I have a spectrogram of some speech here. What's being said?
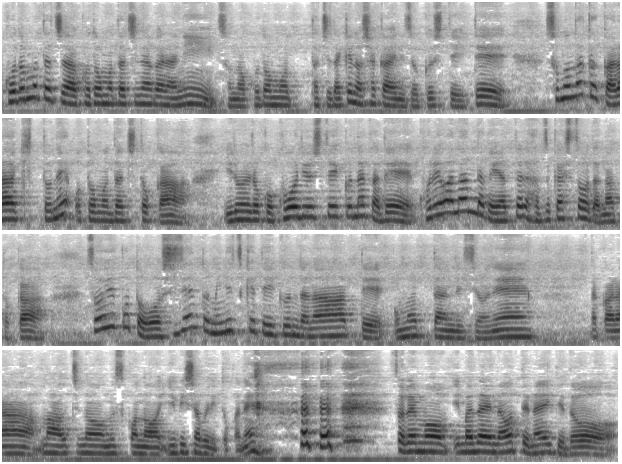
子供たちは子供たちながらにその子供たちだけの社会に属していてその中からきっとねお友達とかいろいろこう交流していく中でこれはなんだかやったら恥ずかしそうだなとかそういうことを自然と身につけていくんだなって思ったんですよねだからまあうちの息子の指しゃぶりとかねそれも未だに治ってないけど、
